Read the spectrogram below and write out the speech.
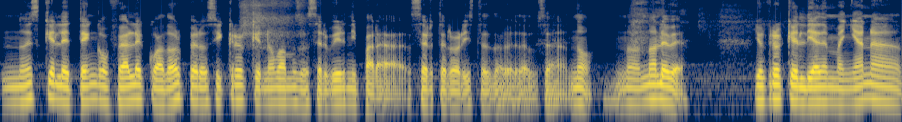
no es que le tengo fe al Ecuador, pero sí creo que no vamos a servir ni para ser terroristas, la verdad. O sea, no, no, no le veo. Yo creo que el día de mañana...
